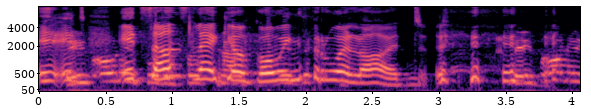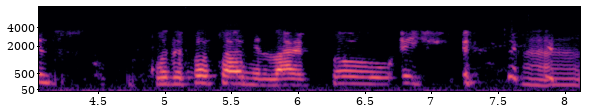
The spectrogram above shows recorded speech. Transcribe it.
it, it, it sounds first like you're going through a lot. there's always for the first time in life, so. eh, Ah,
